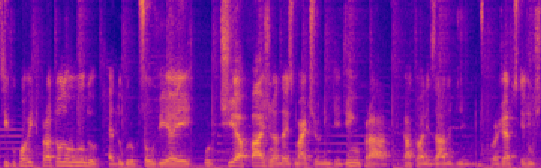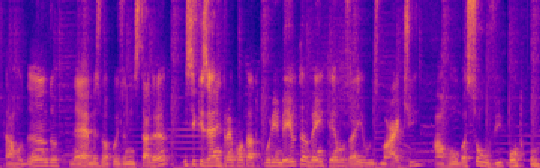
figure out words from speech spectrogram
Fica o convite para todo mundo é, do Grupo Solvi aí curtir a página da Smart no LinkedIn para ficar atualizado de, dos projetos que a gente está rodando, né? Mesma coisa no Instagram. E se quiserem entrar em contato por e-mail também temos aí o smart@solvi.com.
